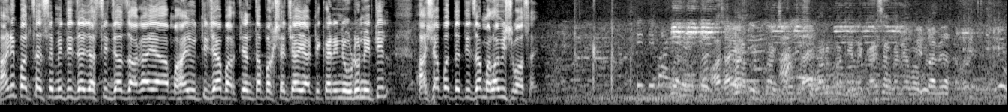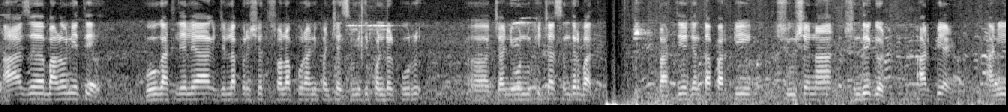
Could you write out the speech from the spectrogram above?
आणि पंचायत समितीच्या जास्तीत जास्त जागा या महायुतीच्या भारतीय जनता पक्षाच्या या ठिकाणी निवडून येतील अशा पद्धतीचा मला विश्वास आहे. आज बाळवण येथे होऊ घातलेल्या जिल्हा परिषद सोलापूर आणि पंचायत समिती पंढरपूर च्या निवडणुकीच्या संदर्भात भारतीय जनता पार्टी शिवसेना शिंदे गट आर पी आय आणि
